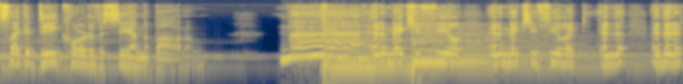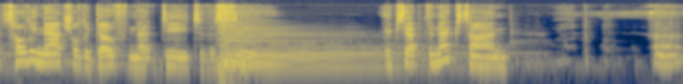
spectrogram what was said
It's like a D chord of the C on the bottom. My, and it makes you feel, and it makes you feel like, and the, and then it's totally natural to go from that D to the C. Except the next time, uh,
